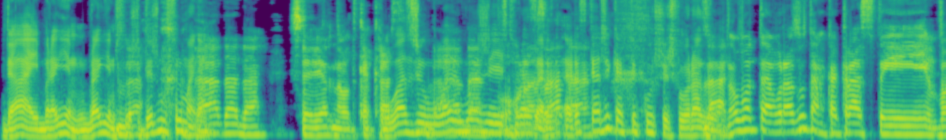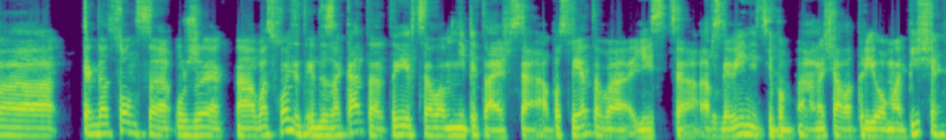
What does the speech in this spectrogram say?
Да, Ибрагим, Ибрагим, слушай, да. ты же мусульманин. Да, да, да, все верно, вот как раз. У вас же, да, у вас, да, же есть ураза. Да. Расскажи, как ты кушаешь в уразу. Да, ну вот а, уразу там как раз ты в когда солнце уже а, восходит и до заката ты в целом не питаешься, а после этого есть а, разговение типа а, начала приема пищи.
